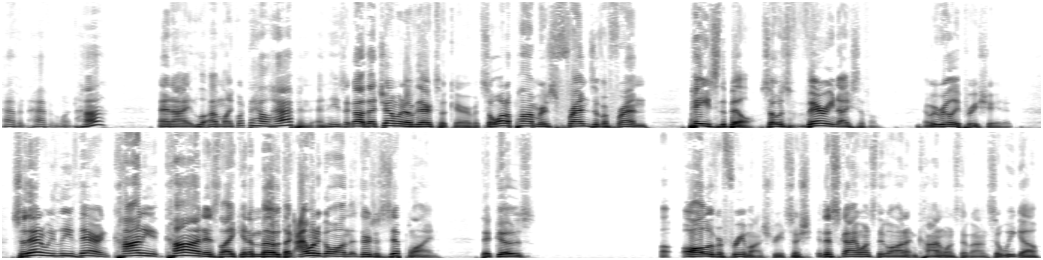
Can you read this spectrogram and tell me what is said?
"Haven't haven't what? Huh?" And I I'm like, "What the hell happened?" And he's like, "Oh, that gentleman over there took care of it." So one of Palmer's friends of a friend pays the bill. So it was very nice of him, and we really appreciate it. So then we leave there, and Connie Con is like in a mode like I want to go on. the- There's a zip line that goes all over Fremont Street. So sh this guy wants to go on it, and Con wants to go on. So we go.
